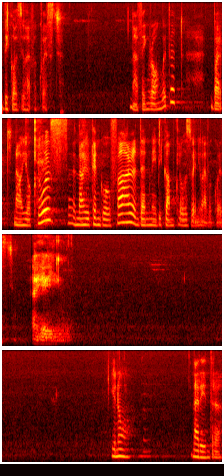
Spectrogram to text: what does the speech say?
because you have a question. Nothing wrong with it, but now you're close, and now you can go far and then maybe come close when you have a question. I hear you. You know, Narendra,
